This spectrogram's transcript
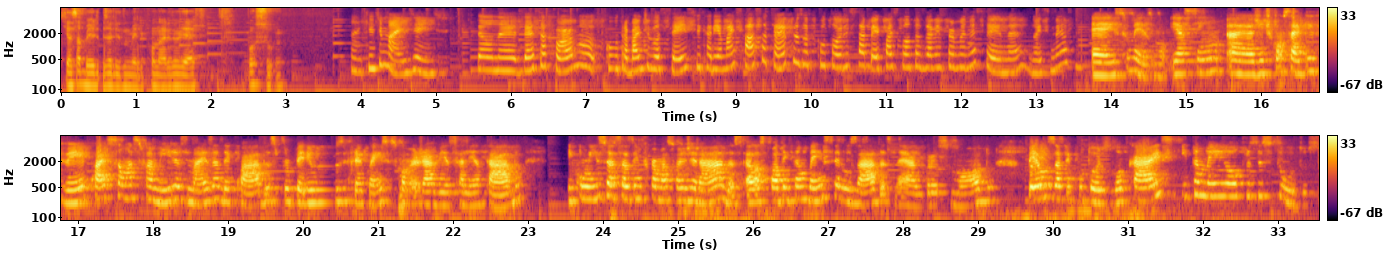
que as abelhas ali do meliponário do IF possuem. Ai, que demais, gente. Então, né, dessa forma, com o trabalho de vocês, ficaria mais fácil até para os apicultores saber quais plantas devem permanecer, né? Não é isso mesmo? É isso mesmo. E assim a gente consegue ver quais são as famílias mais adequadas por períodos e frequências, como eu já havia salientado. E com isso, essas informações geradas, elas podem também ser usadas, né, a grosso modo, pelos apicultores locais e também em outros estudos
